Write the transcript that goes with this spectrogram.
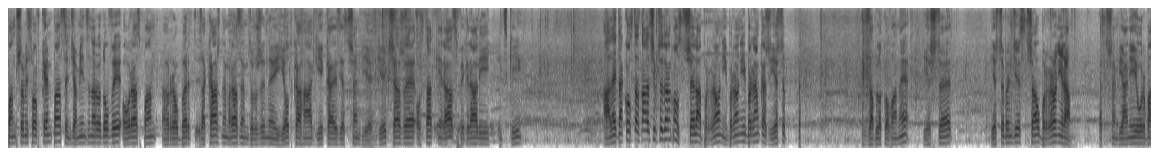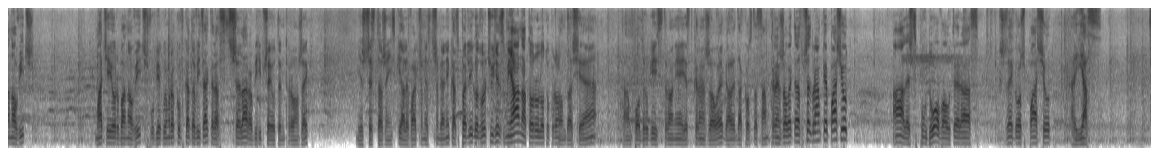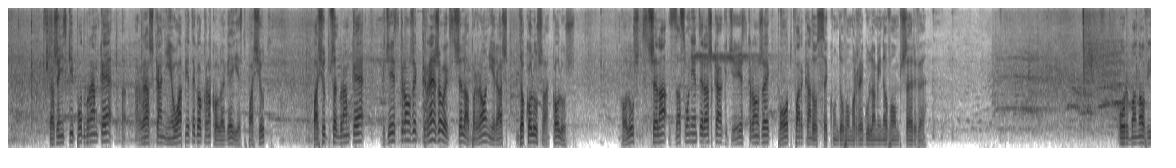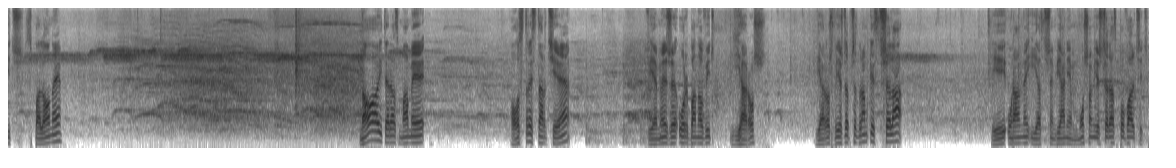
Pan Przemysław Kępa, sędzia międzynarodowy oraz pan Robert za każdym razem drużyny JKH GKS Jastrzębie. Gieksiarze ostatni raz wygrali Licki. Ale Da Costa znalazł się przed bramką, strzela, broni, broni bramkarz jeszcze zablokowane. Jeszcze, jeszcze będzie strzał, broni Ram. Jastrzębianie i Urbanowicz. Maciej Urbanowicz w ubiegłym roku w Katowicach, teraz strzela, robi i przejął ten krążek. Jeszcze Starzyński, ale walczą Jastrzębianie. Kasperlik odwrócił się, zmiana toru lotu krąża się. Tam po drugiej stronie jest Krężołek, ale Da Costa sam. Krężołek teraz przed bramkę, Pasiut. Ależ spudłował teraz Grzegorz Pasiut. A jas. Starzyński pod bramkę. Raszka nie łapie tego krążka. Kolegę jest Pasiut. Pasiut przed bramkę. Gdzie jest krążek? Krężołek strzela, broni Rasz do Kolusza. Kolusz. Kolusz strzela, zasłonięty Raszka. Gdzie jest krążek? Pod parkan do sekundową regulaminową przerwę. Urbanowicz spalony. No i teraz mamy ostre starcie. Wiemy, że Urbanowicz, Jarosz. Jarosz wyjeżdża przed bramkę, strzela. I Unalny i Jastrzębianie muszą jeszcze raz powalczyć.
